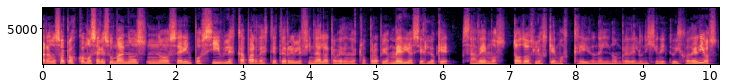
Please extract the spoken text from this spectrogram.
para nosotros como seres humanos nos era imposible escapar de este terrible final a través de nuestros propios medios, y es lo que sabemos todos los que hemos creído en el nombre del unigénito Hijo de Dios.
